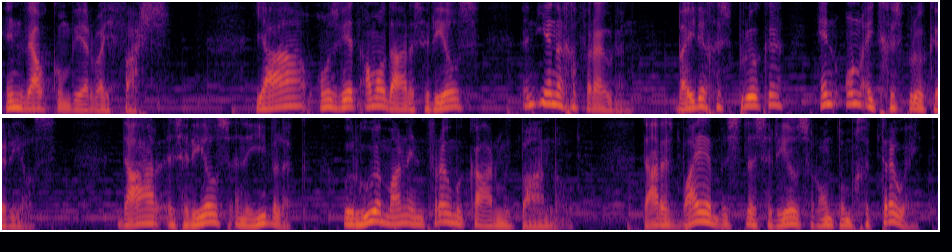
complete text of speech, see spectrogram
En welkom weer by Vars. Ja, ons weet almal daar is reëls in enige verhouding, beide gesproke en onuitgesproke reëls. Daar is reëls in 'n huwelik oor hoe 'n man en vrou mekaar moet behandel. Daar is baie beslis reëls rondom getrouheid.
